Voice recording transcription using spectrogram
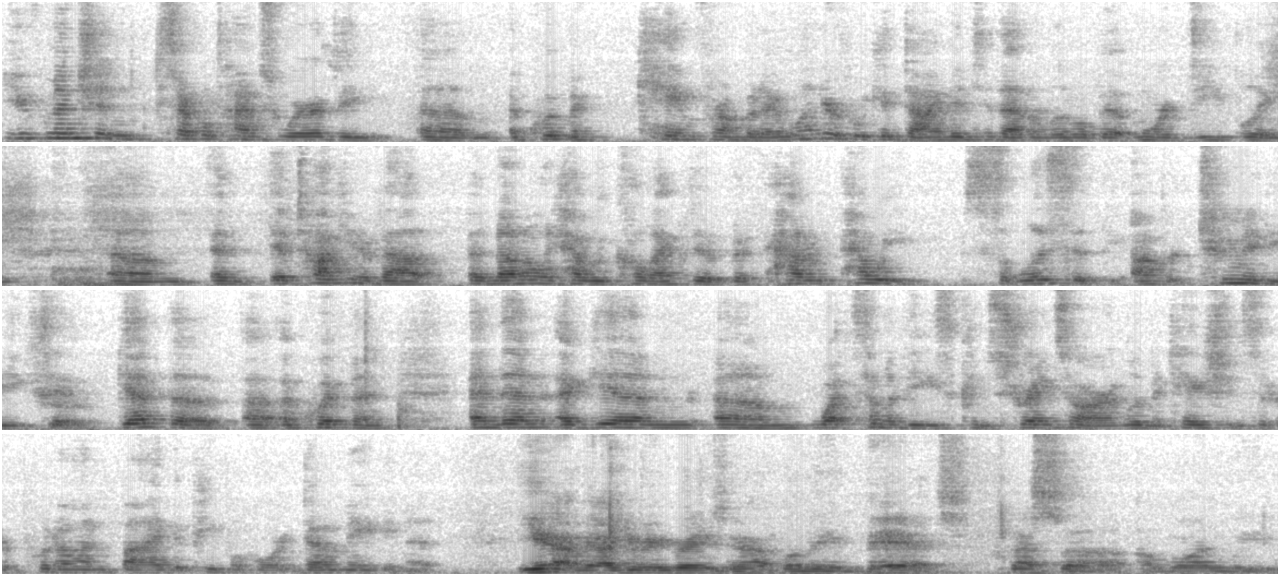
you've mentioned several times where the um, equipment came from, but I wonder if we could dive into that a little bit more deeply. Um, and, and talking about uh, not only how we collect it, but how, do, how we solicit the opportunity to Sure. get the uh, equipment. And then again, um, what some of these constraints are, limitations that are put on by the people who are donating it. Yeah, I mean, I'll give you a great example. I mean, beds, that's a, a one we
